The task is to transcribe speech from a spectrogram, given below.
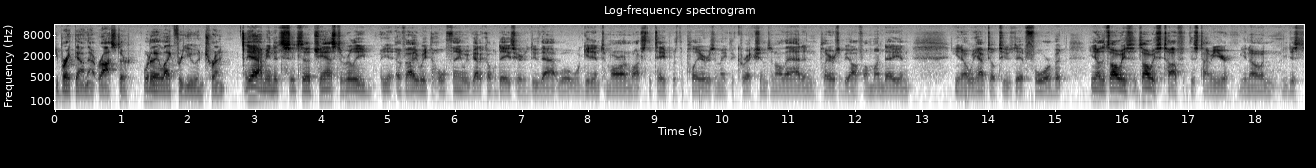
you break down that roster. What are they like for you and Trent? Yeah, I mean it's it's a chance to really evaluate the whole thing. We've got a couple days here to do that. We'll we'll get in tomorrow and watch the tape with the players and make the corrections and all that. And players will be off on Monday, and you know we have till Tuesday at four. But you know it's always it's always tough at this time of year. You know, and you just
